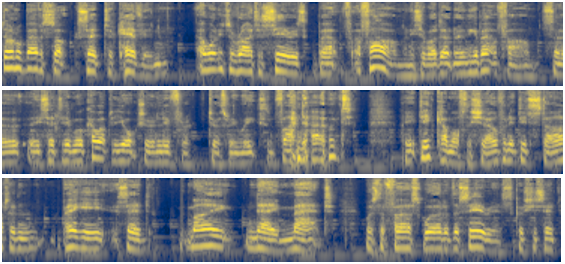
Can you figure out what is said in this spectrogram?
Donald Baverstock said to Kevin, I wanted to write a series about a farm. And he said, Well, I don't know anything about a farm. So they said to him, Well, come up to Yorkshire and live for two or three weeks and find out. it did come off the shelf and it did start. And Peggy said, My name, Matt, was the first word of the series because she said,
